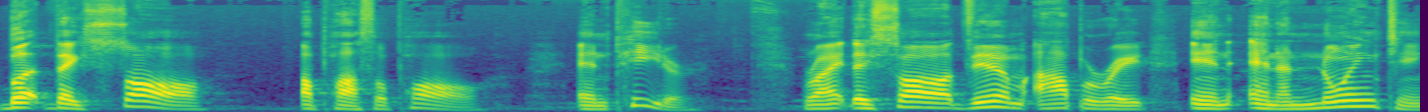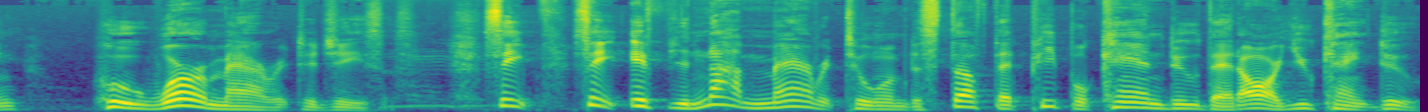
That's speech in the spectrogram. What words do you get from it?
but they saw Apostle Paul and Peter, right? They saw them operate in an anointing who were married to Jesus. See, see, if you're not married to him, the stuff that people can do that are, you can't do.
